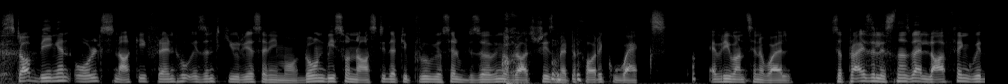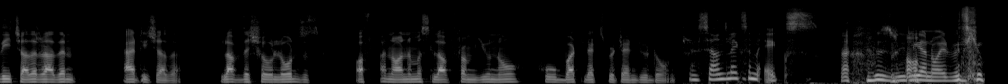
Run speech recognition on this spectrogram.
Stop being an old snarky friend who isn't curious anymore. Don't be so nasty that you prove yourself deserving of Rajshri's metaphoric wax every once in a while. Surprise the listeners by laughing with each other rather than at each other. Love the show. Loads of anonymous love from you know who, but let's pretend you don't. It sounds like some ex who's really annoyed with you.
